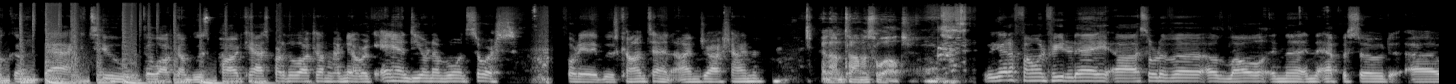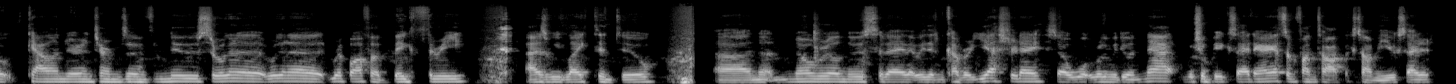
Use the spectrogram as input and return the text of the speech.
welcome back to the Locked On Blues podcast, part of the Locked On Live Network, and your number one source for daily blues content. I'm Josh Hyman. And I'm Thomas Welch. We got a fun one for you today. Uh, sort of a, a, lull in the in the episode uh, calendar in terms of news. So we're gonna we're gonna rip off a big three, as we like to do. Uh, no, no real news today that we didn't cover yesterday. So we're going to be doing that, which will be exciting. I got some fun topics. Tommy, you excited?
